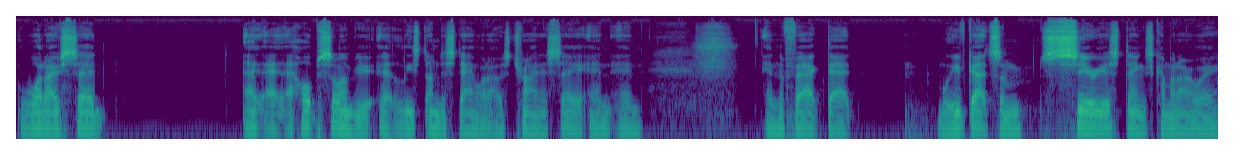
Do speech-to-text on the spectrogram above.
what I've said, I, I, hope some of you at least understand what I was trying to say and, and, and the fact that we've got some serious things coming our way.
